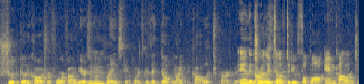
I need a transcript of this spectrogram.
should go to college for four or five years from a playing standpoint. Because they don't like the college part of it. Mm-hmm. and They're it's really tough to do football and college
